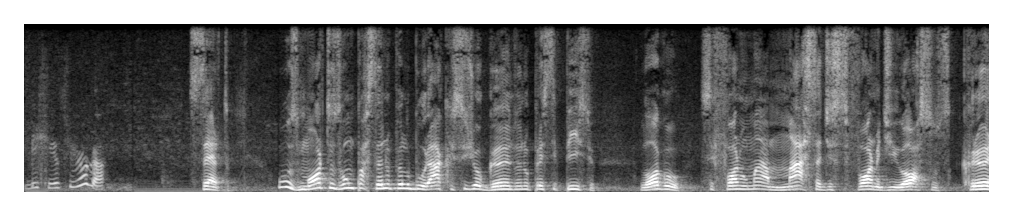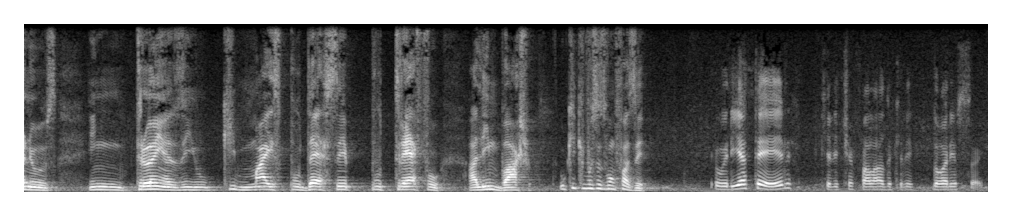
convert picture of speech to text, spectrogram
bichinhos se jogar. Certo. Os mortos vão passando pelo buraco e se jogando no precipício. Logo se forma uma massa disforme de ossos, crânios, entranhas e o que mais puder ser putrefo ali embaixo. O que, que vocês vão fazer? Eu iria até ele, que ele tinha falado que ele doaria o sangue.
